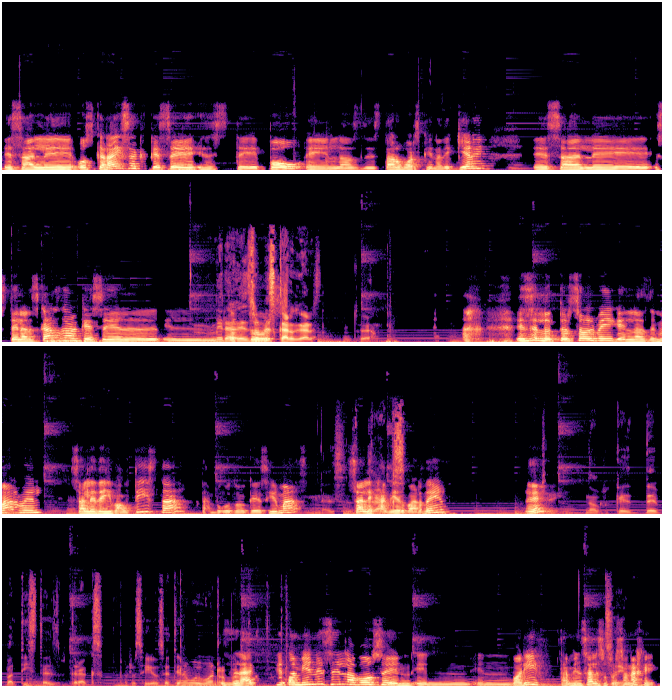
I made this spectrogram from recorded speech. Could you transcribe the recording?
Eh, sale Oscar Isaac, que es eh, este Poe en las de Star Wars que nadie quiere. Eh, sale Stellan Skarsgård, que es el, el Mira, es doctor- un descargar. O sea, es el Dr. Solveig en las de Marvel. Sale Dave Bautista, tampoco tengo que decir más. es Sale. Javier Bardem, ¿eh? Sí, no, porque de Batista es Drax. Pero sí, o sea, tiene muy buen reparto. Drax, que también es la voz en, en, en What If, también sale su Sí. personaje.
